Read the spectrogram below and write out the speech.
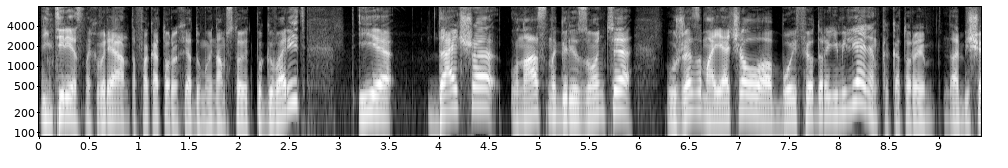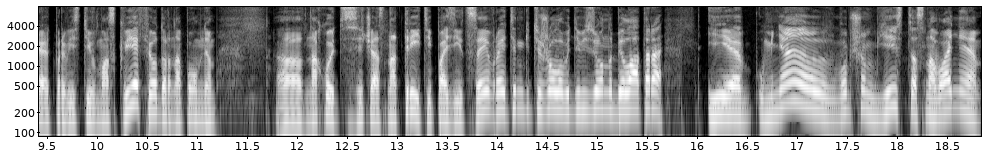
интересных вариантов, о которых, я думаю, нам стоит поговорить. И дальше у нас на горизонте уже замаячил бой Федора Емельяненко, который обещают провести в Москве. Федор, напомним, э, находится сейчас на третьей позиции в рейтинге тяжелого дивизиона Беллатора. И у меня, в общем, есть основания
